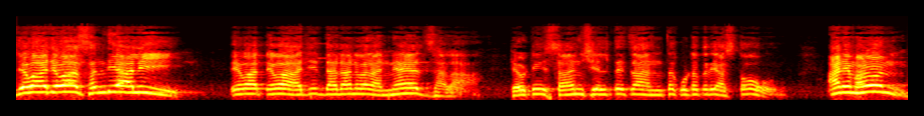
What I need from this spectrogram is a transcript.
जेव्हा जेव्हा संधी आली तेव्हा तेव्हा अजितदादांवर अन्यायच झाला. शेवटी सहनशीलतेचा अंत कुठंतरी असतो. आणि म्हणून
